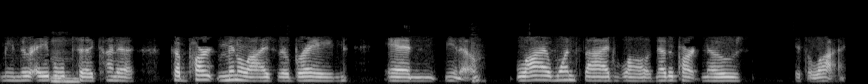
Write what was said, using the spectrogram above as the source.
I mean, they're able mm-hmm. to kind of compartmentalize their brain and, you know, lie on one side while another part knows it's a lie.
